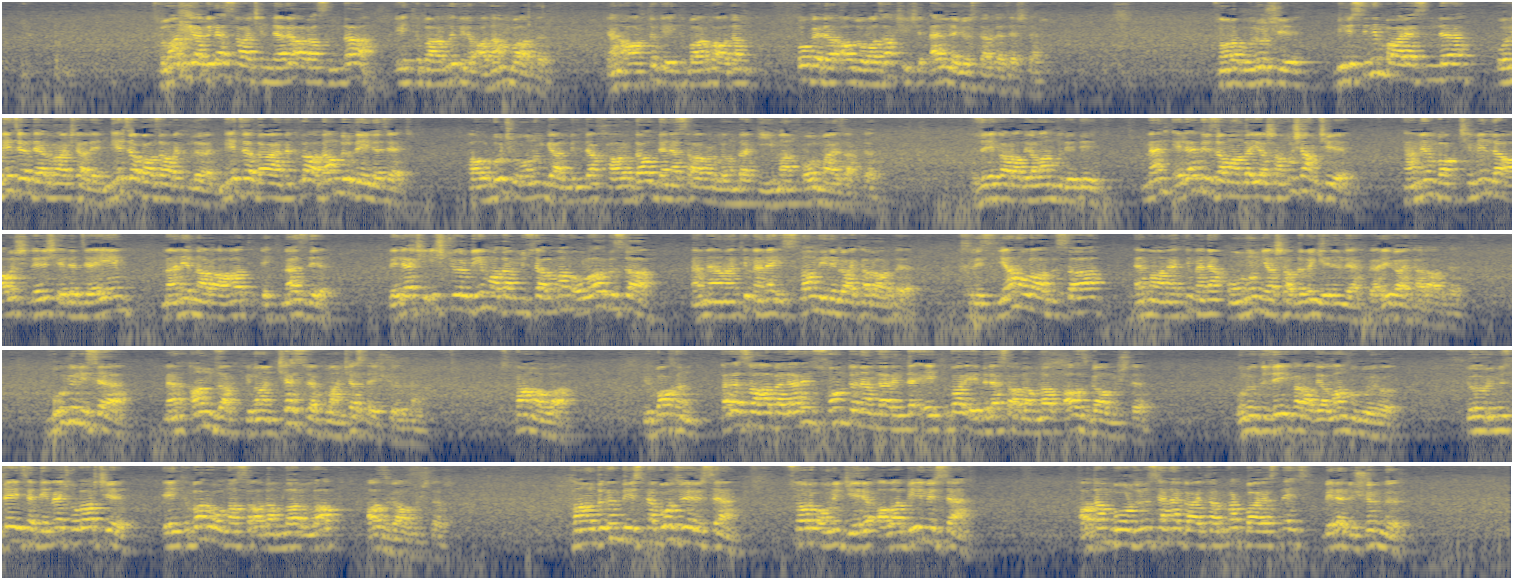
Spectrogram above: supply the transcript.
Filan qəbilə sakinləri arasında etibarlı bir adam vardır. Yəni artıq etibarlı adam o qədər az olacaq ki, ki əllə göstəriləcəklər. Sonra buyurur ki, birisinin barəsində o necə dərrakəli, necə bacarıqlı, necə dayanıqlı adamdır deyiləcək. Halbuki onun qəlbində xardal dənəsi ağırlığında iman olmayacaqdır. Zeyfə radiyalan dedi, mən elə bir zamanda yaşamışam ki, həmin vaxt kiminlə alış-veriş edəcəyim məni narahat etməzdir. Belə ki, iş gördüyüm adam müsəlman olardısa, əmanəti mənə İslam dini qaytarardı. Xristiyan olardısa, əmanəti mənə onun yaşadığı yerin rəhbəri qaytarardı. Bugün isə mən ancaq filan kəs və filan kəslə iş görürəm. Subhanallah. Bir baxın, hələ sahabələrin son dönəmlərində etibar ediləsi adamlar az qalmışdı. Bunu Hüzeyfə radiyallahu buyurur. Dövrümüzdə isə demək olar ki, etibar olması adamlar lap az qalmışdır. Tanıdığın birisinə borc verirsən, sonra onu geri ala bilmirsən, Adam borcunu sənə qaytarmaq barəsində heç belə düşünmür.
